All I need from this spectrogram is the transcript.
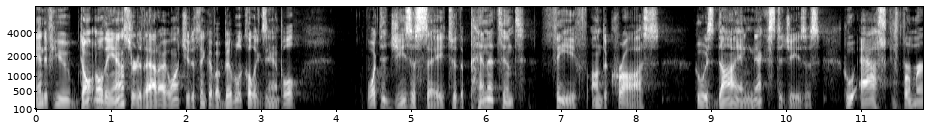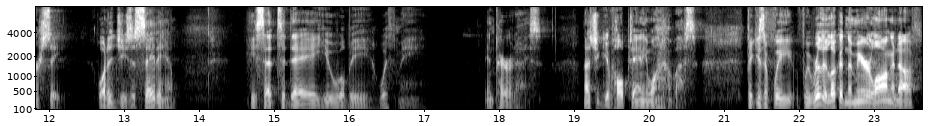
And if you don't know the answer to that, I want you to think of a biblical example. What did Jesus say to the penitent thief on the cross who was dying next to Jesus, who asked for mercy. What did Jesus say to him? He said, Today you will be with me in paradise. That should give hope to any one of us. Because if we, if we really look in the mirror long enough,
